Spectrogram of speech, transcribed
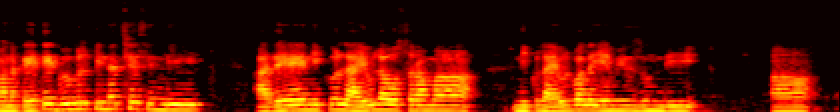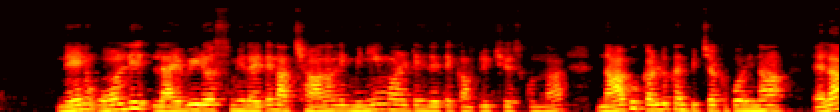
మనకైతే గూగుల్ పిన్ వచ్చేసింది. అరే నీకు లైవ్లో అవసరమా? నీకు లైవ్ వల్ల ఏం యూజ్ ఉంది? నేను ఓన్లీ లైవ్ వీడియోస్ మీద అయితే నా ఛానల్ని మినీ మానిటైజ్ అయితే కంప్లీట్ చేసుకున్నా. నాకు కళ్ళు కనిపించకపోయినా ఎలా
